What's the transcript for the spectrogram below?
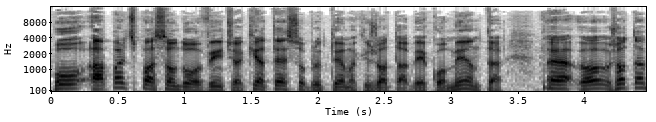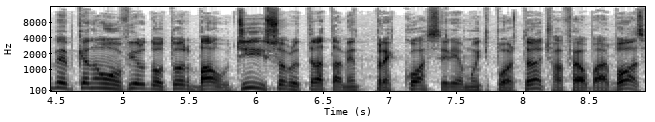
O, a participação do ouvinte aqui, até sobre o tema que o JB comenta. É, o JB, porque não ouviu o doutor Baldi sobre o tratamento precoce seria muito importante, Rafael Barbosa,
